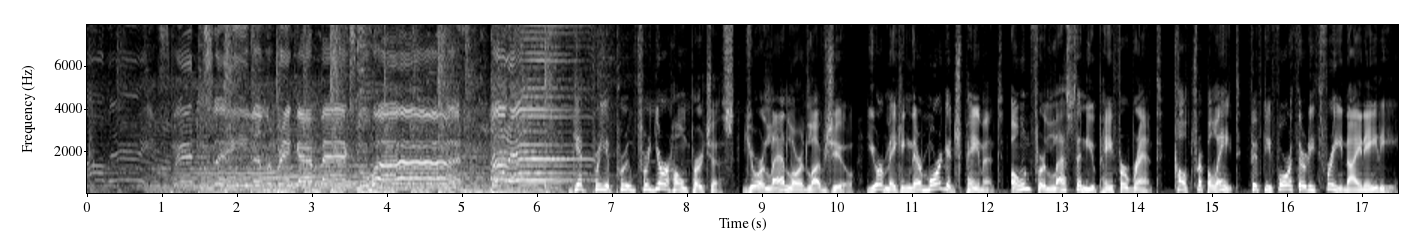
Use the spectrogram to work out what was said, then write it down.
Get pre approved for your home purchase. Your landlord loves you. You're making their mortgage payment. Own for less than you pay for rent. Call 888 5433 980.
